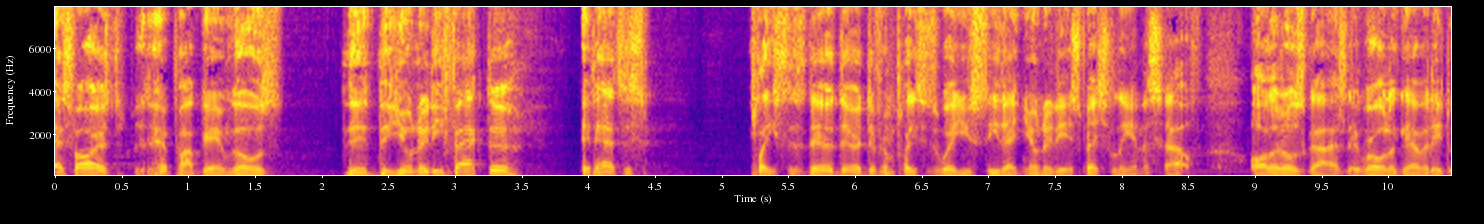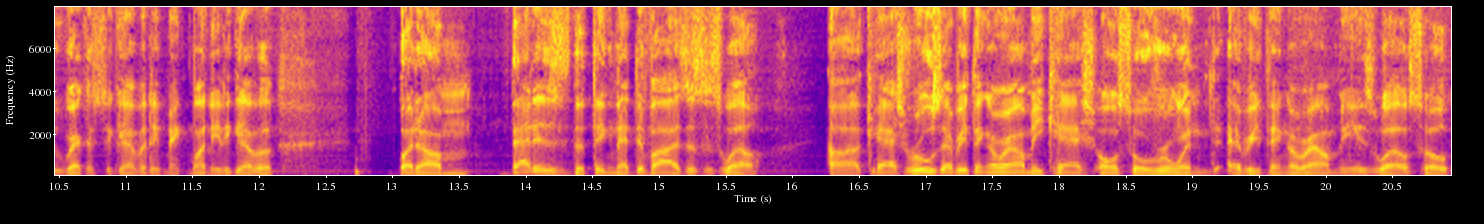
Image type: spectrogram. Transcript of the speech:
as far as hip hop game goes, the the unity factor it has its places. There there are different places where you see that unity, especially in the South. All of those guys they roll together, they do records together, they make money together. But um, that is the thing that divides us as well. Uh, Cash rules everything around me. Cash also ruined everything around me as well. So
